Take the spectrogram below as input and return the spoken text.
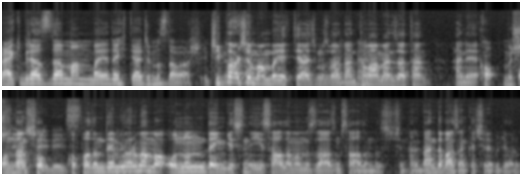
Belki biraz da mambaya da ihtiyacımız da var. Bir içimizde. parça mambaya ihtiyacımız var. Ben Evet. tamamen zaten hani kopmuş ondan bir şey kop- değiliz. kopalım demiyorum ama onun dengesini iyi sağlamamız lazım sağlığımız için. Hani ben de bazen kaçırabiliyorum.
